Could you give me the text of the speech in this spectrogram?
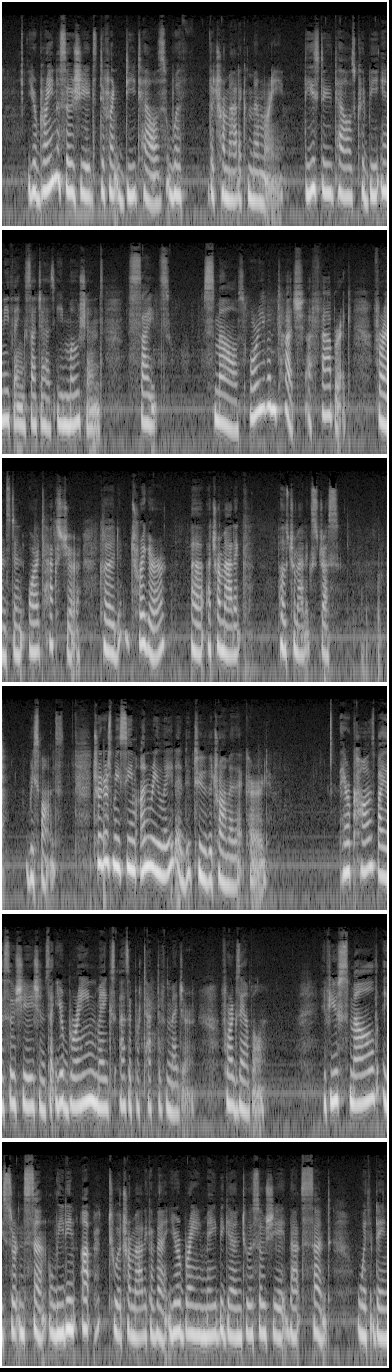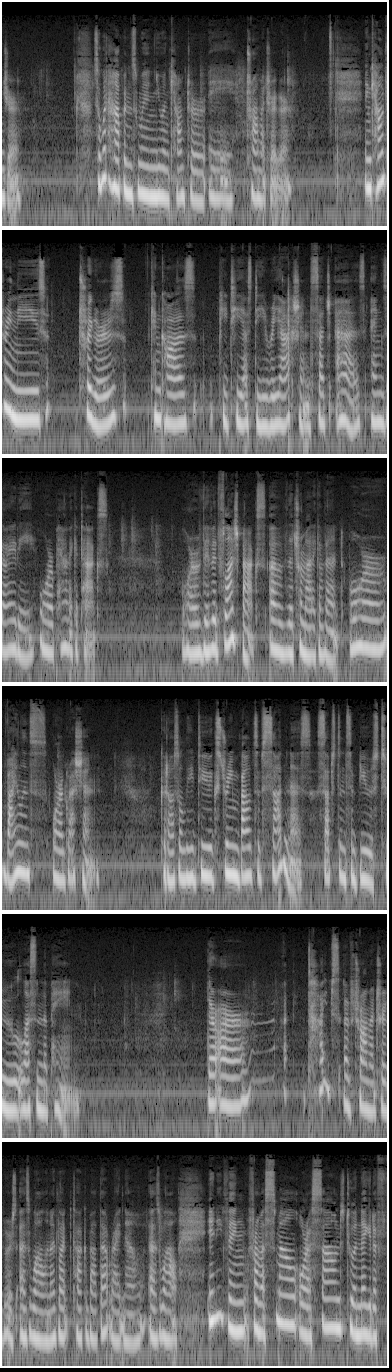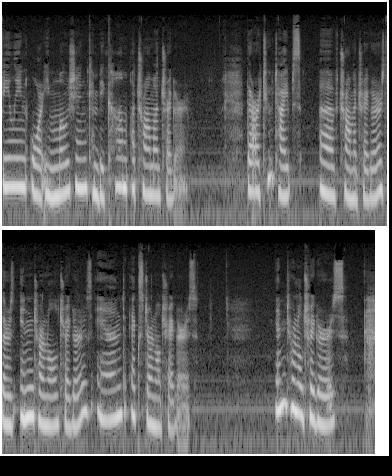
your brain associates different details with the traumatic memory. These details could be anything such as emotions, sights, smells, or even touch. A fabric, for instance, or a texture could trigger a, traumatic, post traumatic stress response. Triggers may seem unrelated to the trauma that occurred. They are caused by associations that your brain makes as a protective measure. For example, if you smelled a certain scent leading up to a traumatic event, your brain may begin to associate that scent with danger. So, what happens when you encounter a trauma trigger? Encountering these triggers can cause PTSD reactions such as anxiety or panic attacks, or vivid flashbacks of the traumatic event, or violence or aggression. Could also lead to extreme bouts of sadness, substance abuse to lessen the pain. There are types of trauma triggers as well, and I'd like to talk about that right now as well. Anything from a smell or a sound to a negative feeling or emotion can become a trauma trigger. There are two types of trauma triggers there's internal triggers and external triggers. Internal triggers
